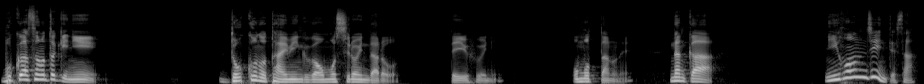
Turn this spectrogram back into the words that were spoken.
僕はその時にどこのタイミングが面白いんだろうっていう風に思ったのね。なんか日本人ってさ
